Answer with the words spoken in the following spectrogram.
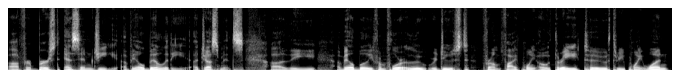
uh, for Burst SMG availability adjustments. Uh, the availability from floor loot reduced from 5.03 to 3.1.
